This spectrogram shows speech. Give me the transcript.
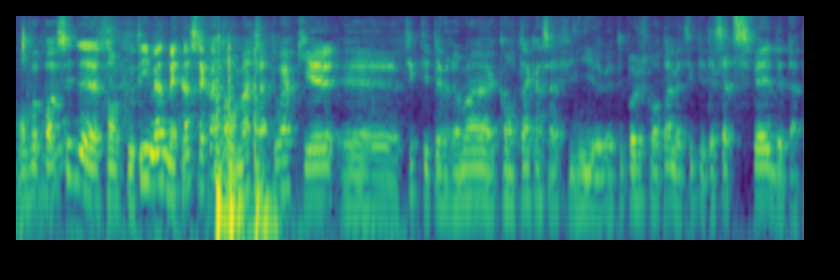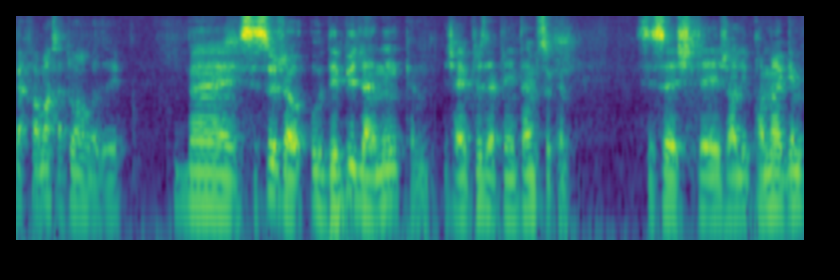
On va passer de ton côté, Matt. Maintenant, c'était quoi ton match à toi que euh, tu étais vraiment content quand ça a fini? Ben, t'es pas juste content, mais tu étais satisfait de ta performance à toi, on va dire. Ben, c'est ça, genre, au début de l'année, comme j'avais plus de plein time, c'est comme. C'est ça, j'étais. Genre, les premières games,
